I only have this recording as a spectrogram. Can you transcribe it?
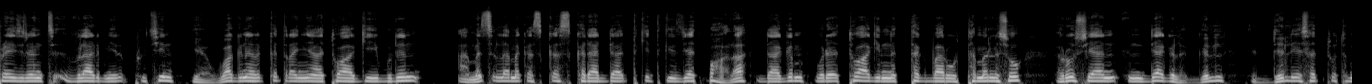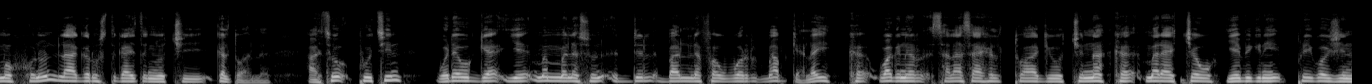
ፕሬዚደንት ቭላዲሚር ፑቲን የዋግነር ቅጥረኛ ተዋጊ ቡድን አመፅ ለመቀስቀስ ከዳዳ ጥቂት ጊዜያት በኋላ ዳግም ወደ ተዋጊነት ተግባሩ ተመልሶ ሩሲያን እንዲያገለግል ዕድል የሰጡት መሆኑን ለአገር ውስጥ ጋዜጠኞች ገልጠዋል። አቶ ፑቲን ወደ ውጊያ የመመለሱን ዕድል ባለፈው ወር ማብቂያ ላይ ከዋግነር 30 ያህል ተዋጊዎችና ከመሪያቸው የቪግኒ ፕሪጎዥን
